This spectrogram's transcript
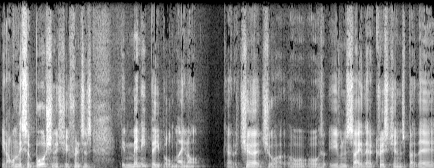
you know, on this abortion issue, for instance, many people may not go to church or, or, or even say they're Christians, but they,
